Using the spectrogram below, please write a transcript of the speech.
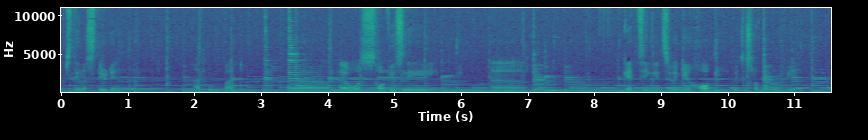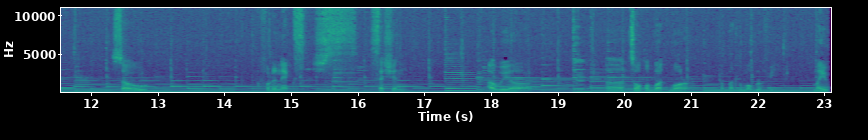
I'm still a student at Unpad uh, I was obviously uh, getting into a new hobby which is lomography so for the next session I will uh, talk about more about lomography my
